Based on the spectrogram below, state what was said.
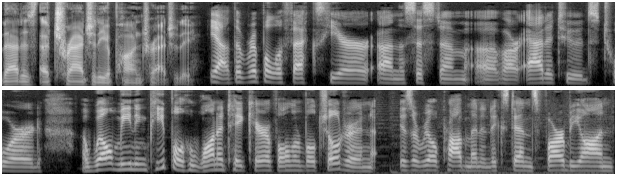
that is a tragedy upon tragedy. Yeah, the ripple effects here on the system of our attitudes toward uh, well meaning people who want to take care of vulnerable children is a real problem and it extends far beyond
